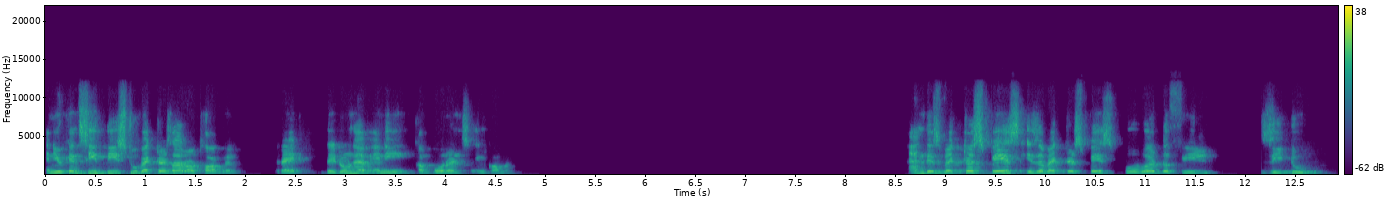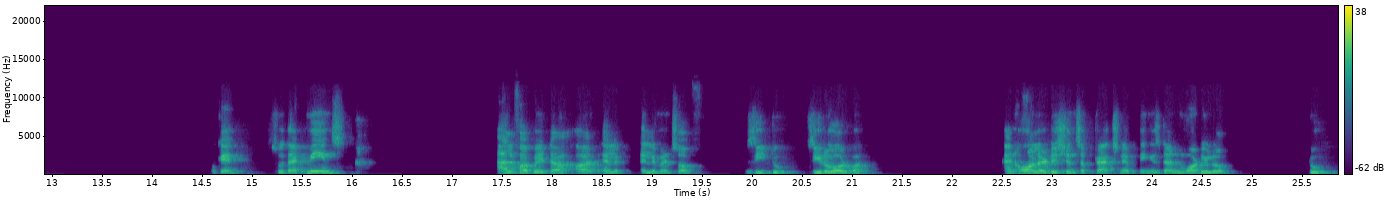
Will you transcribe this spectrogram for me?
And you can see these two vectors are orthogonal, right? They don't have any components in common. And this vector space is a vector space over the field Z2. Okay, so that means alpha beta are ele elements of Z2, 0 or 1. And all addition, subtraction, everything is done modulo 2.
